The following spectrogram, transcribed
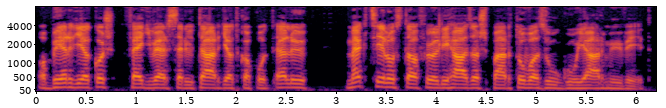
A bérgyilkos fegyverszerű tárgyat kapott elő, megcélozta a földi házaspár tovazúgó járművét.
